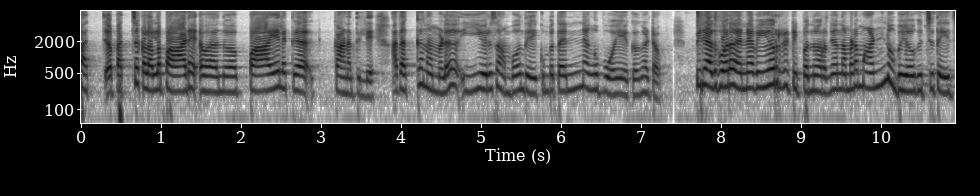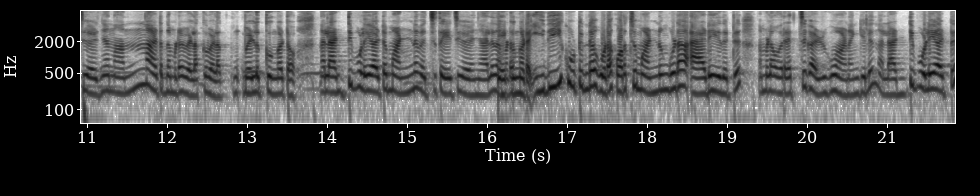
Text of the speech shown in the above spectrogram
പച്ച പച്ച കളറിലെ പാട പായലൊക്കെ കാണത്തില്ലേ? അതൊക്കെ നമ്മൾ ഈ ഒരു സംഭവം തേക്കുമ്പോൾ തന്നെ അങ്ങ് പോയേക്കും കേട്ടോ. പിന്നെ അതുപോലെ തന്നെ വേറൊരു ടിപ്പ് എന്ന് പറഞ്ഞാൽ നമ്മുടെ മണ്ണ് ഉപയോഗിച്ച് തേച്ച് കഴിഞ്ഞാൽ നന്നായിട്ട് നമ്മുടെ വിളക്ക് വിളക്കും വെളുക്കും കേട്ടോ. നല്ല അടിപൊളിയായിട്ട് മണ്ണ് വെച്ച് തേച്ച് കഴിഞ്ഞാൽ നമ്മുടെ കേട്ടോ. ഇത് ഈ കൂട്ടിന്റെ കൂടെ കുറച്ച് മണ്ണും കൂടെ ആഡ് ചെയ്തിട്ട് നമ്മൾ ഉരച്ച് കഴുകുവാണെങ്കിൽ നല്ല അടിപൊളിയായിട്ട്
